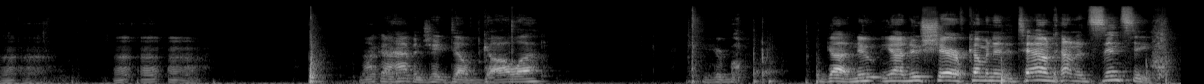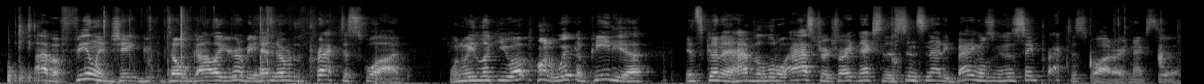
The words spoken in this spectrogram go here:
Uh-uh. Uh-uh-uh. Not gonna happen, Jake Dolegala. Your boy. You got a new you got a new sheriff coming into town down in Cincy. I have a feeling, Jake Dolegala, you're gonna be heading over to the practice squad. When we look you up on Wikipedia, it's to have the little asterisk right next to the Cincinnati Bengals and going to say practice squad right next to it.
